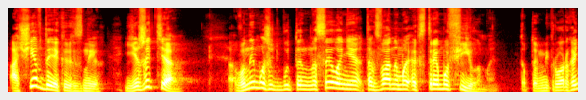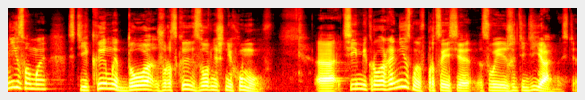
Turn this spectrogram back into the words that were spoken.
А ще в деяких з них є життя. Вони можуть бути населені так званими екстремофілами, тобто мікроорганізмами, стійкими до жорстких зовнішніх умов. Е, Ці мікроорганізми в процесі своєї життєдіяльності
